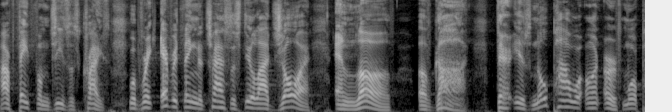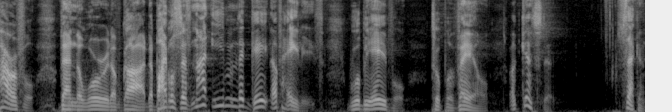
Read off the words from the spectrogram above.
our faith from Jesus Christ, will break everything that tries to steal our joy and love of God. There is no power on earth more powerful than the word of God. The Bible says, not even the gate of Hades will be able to prevail against it. Second,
